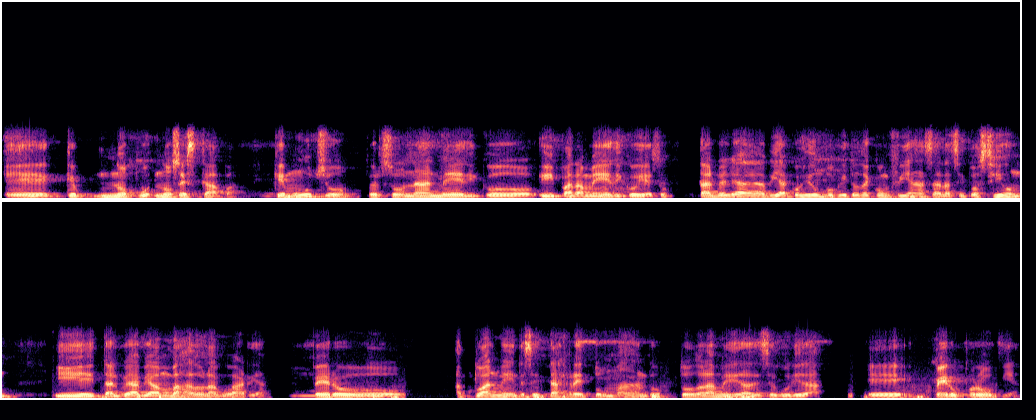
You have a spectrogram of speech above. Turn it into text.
eh, que no, no se escapa, que mucho personal médico y paramédico y eso, tal vez le había cogido un poquito de confianza a la situación y tal vez habían bajado la guardia, pero actualmente se está retomando todas las medidas de seguridad, eh, pero propia.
